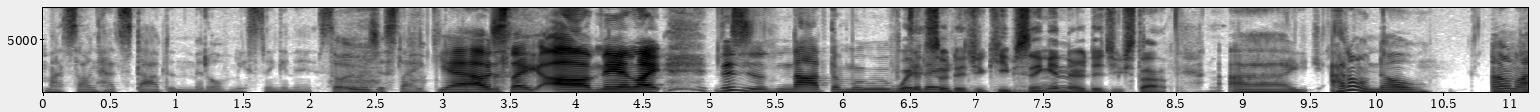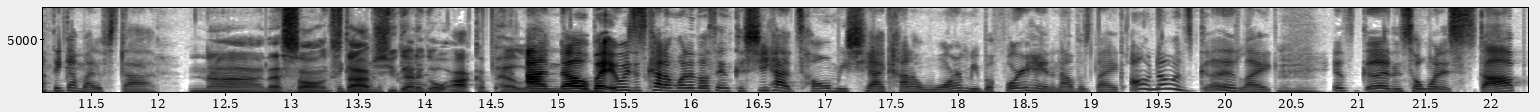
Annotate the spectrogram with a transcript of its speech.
my song had stopped in the middle of me singing it, so it was just like yeah I was just like oh man like this is not the move Wait. today. So did you keep singing, or did you stop? I I don't know I don't know I think I might have stopped Nah, that song think I might stops. You got to go a cappella. I know but it was just kind of one of those things because she had told me she had kind of warned me beforehand and I was like oh no it's good like mm-hmm. it's good and so when it stopped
